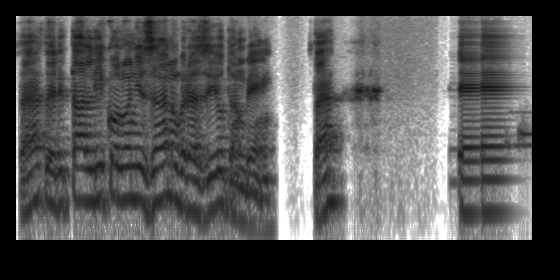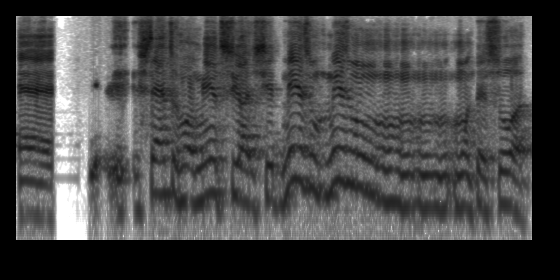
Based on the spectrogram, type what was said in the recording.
certo? Ele está ali colonizando o Brasil também, tá? É, é, em certos momentos, se, mesmo mesmo um, uma pessoa,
